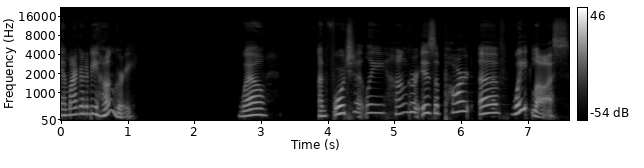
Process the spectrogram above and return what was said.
Am I going to be hungry? Well, unfortunately, hunger is a part of weight loss.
